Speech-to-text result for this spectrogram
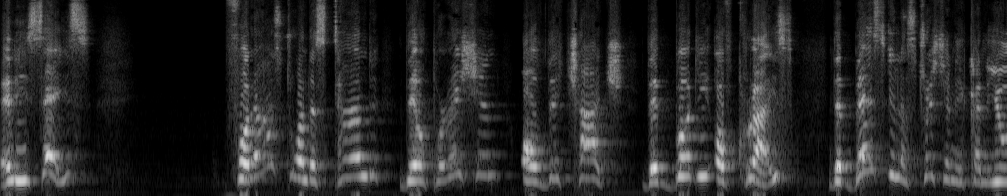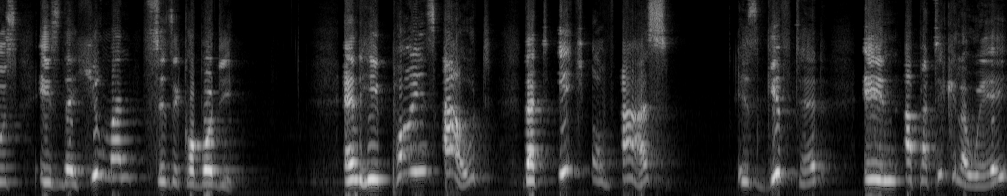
And he says, for us to understand the operation of the church, the body of Christ, the best illustration he can use is the human physical body. And he points out that each of us is gifted in a particular way,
